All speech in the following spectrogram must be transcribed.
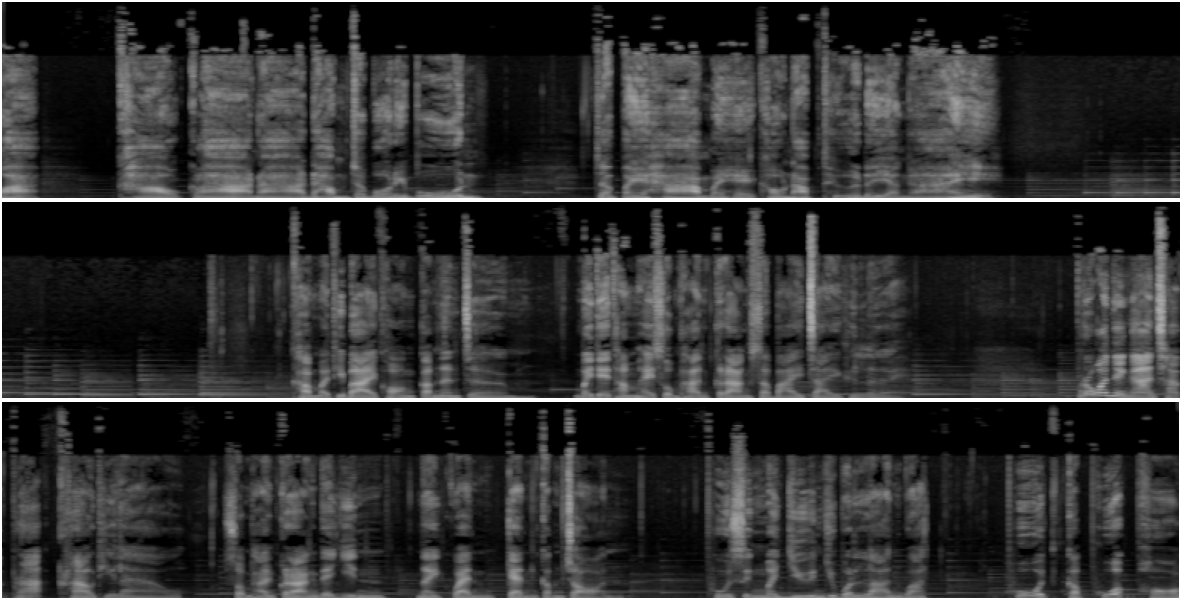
ว่า ข้าวกล้านาดำจะบริบูรณ์ จะไปห้ามไม่ให้เขานับถือได้ยังไงคำอธิบายของกำนันเจิม ไม่ได้ทำให้สมภารกลางสบายใจขึ้นเลย เพราะว่าในงานชักพระคราวที่แล้ว สมภารกลางได้ยินในแก่นแก่นกำจร ผู้ซึ่งมายืนอยู่บนลานวัด พูดกับพวกพ้อง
